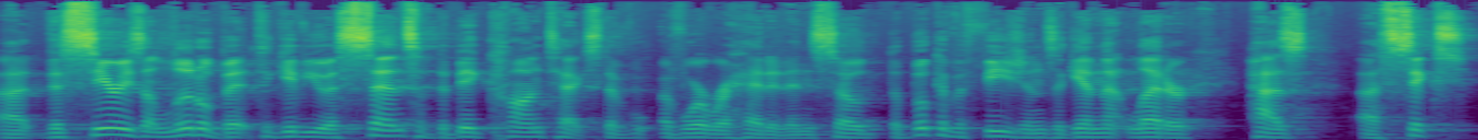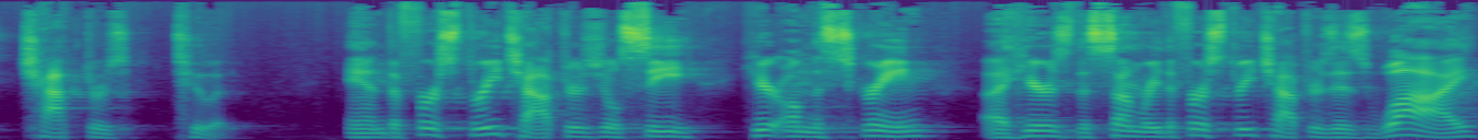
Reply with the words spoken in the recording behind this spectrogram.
uh, the series a little bit to give you a sense of the big context of, of where we're headed. And so, the book of Ephesians, again, that letter has uh, six chapters to it. And the first three chapters you'll see here on the screen. Uh, here's the summary. The first three chapters is why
